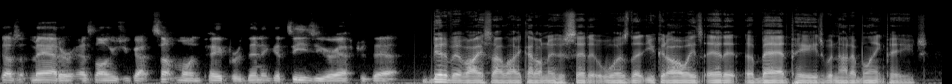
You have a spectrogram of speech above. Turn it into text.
doesn't matter as long as you got something on paper, then it gets easier after that. Bit of advice I like, I don't know who said it was that you could always edit a bad page but not a blank page.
